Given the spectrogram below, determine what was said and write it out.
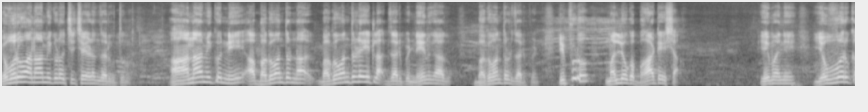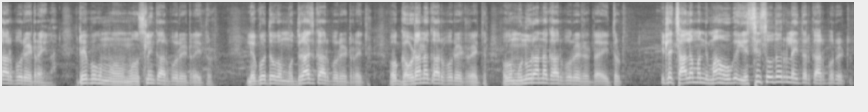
ఎవరో అనామికుడు వచ్చి చేయడం జరుగుతుంది. ఆ అనామికుడిని ఆ భగవంతుడు నా భగవంతుడే ఇట్లా జరిపిండు నేను కాదు భగవంతుడు జరిపిండు. ఇప్పుడు మళ్ళీ ఒక బాటేష ఏమని? ఎవ్వరు కార్పొరేటర్ అయినా. రేపు ఒక ముస్లిం కార్పొరేటర్ అవుతాడు. లేకపోతే ఒక ముద్రాజ్ కార్పొరేటర్ అవుతాడు. ఒక గౌడన్న కార్పొరేటర్ అవుతాడు. ఒక మునూరన్న కార్పొరేటర్ అవుతాడు. ఇట్లా చాలామంది మా ఒక ఎస్సీ సోదరులు అవుతారు కార్పొరేటర్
